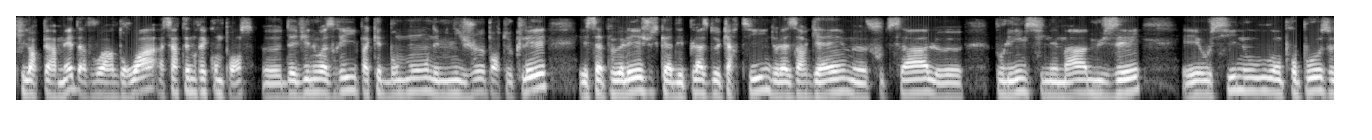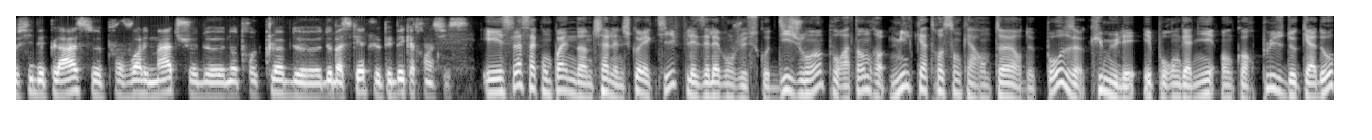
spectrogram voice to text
qui leur permettent d'avoir droit à certaines récompenses. Euh, des viennoiseries, paquets de bonbons, des mini-jeux porte-clés. Et ça peut aller jusqu'à des places de karting, de laser game, futsal, bowling, cinéma, musée. Et aussi, nous, on propose aussi des places pour voir les matchs de notre club de, basket, le PB86. Et cela s'accompagne d'un challenge collectif. Les élèves ont jusqu'au 10 juin pour atteindre 1440 heures de pause cumulées et pourront gagner encore plus de cadeaux,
